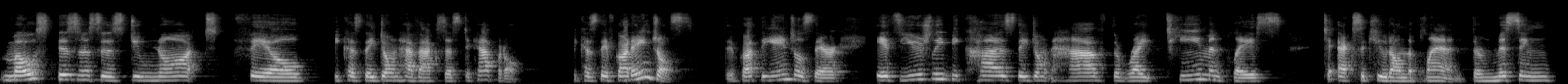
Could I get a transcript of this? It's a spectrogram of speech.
most businesses do not fail because they don't have access to capital because they've got angels they've got the angels there it's usually because they don't have the right team in place to execute on the plan. They're missing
